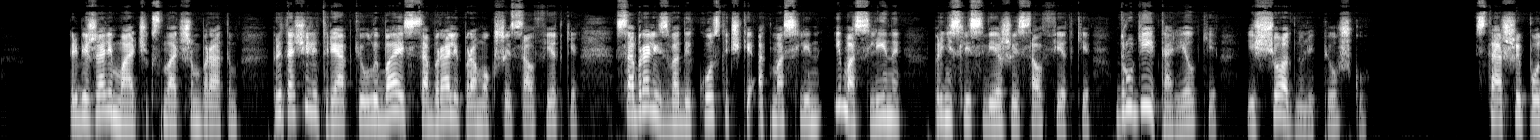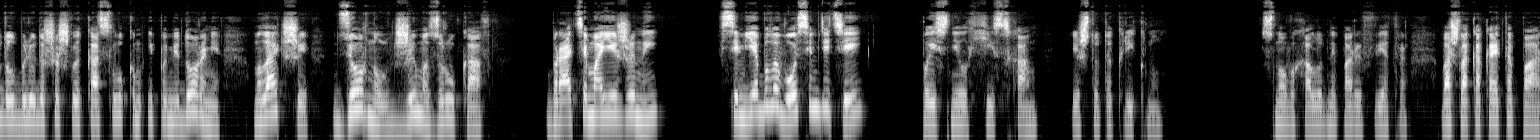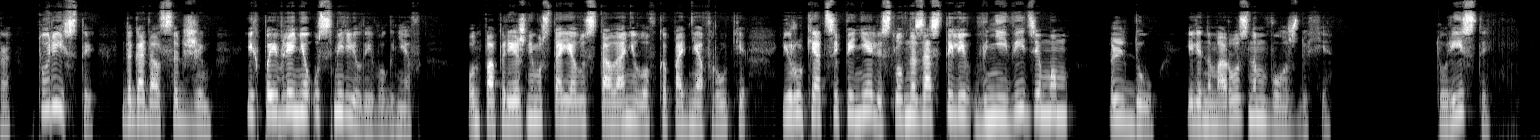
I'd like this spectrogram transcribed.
Прибежали мальчик с младшим братом, притащили тряпки, улыбаясь, собрали промокшие салфетки, собрали из воды косточки от маслин и маслины — принесли свежие салфетки, другие тарелки, еще одну лепешку. Старший подал блюдо шашлыка с луком и помидорами, младший дернул Джима за рукав. «Братья моей жены. В семье было восемь детей», — пояснил Хисхам и что-то крикнул. Снова холодный порыв ветра. Вошла какая-то пара. «Туристы», — догадался Джим. Их появление усмирило его гнев — он по-прежнему стоял у стола, неловко подняв руки, и руки оцепенели, словно застыли в невидимом льду или на морозном воздухе. Туристы,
